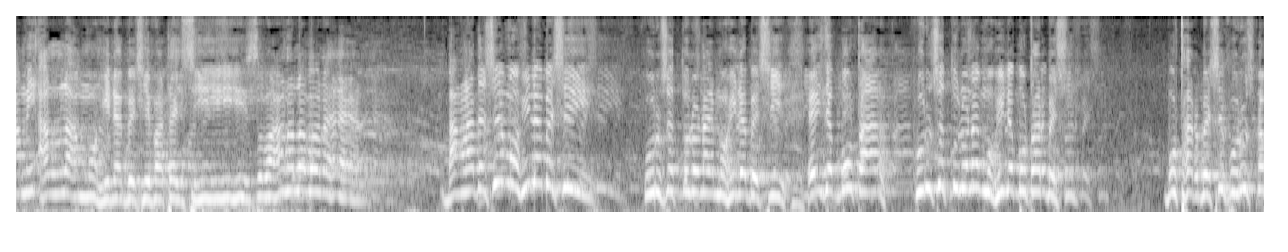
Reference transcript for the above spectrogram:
আমি আল্লাহ মহিলা বেশি পাঠাইছি। সুবহানাল্লাহ বলেন। বাংলাদেশে মহিলা বেশি, পুরুষের তুলনায় মহিলা বেশি। এই যে ভোটার, পুরুষের তুলনায় মহিলা ভোটার বেশি। ভোটার বেশি, পুরুষ না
